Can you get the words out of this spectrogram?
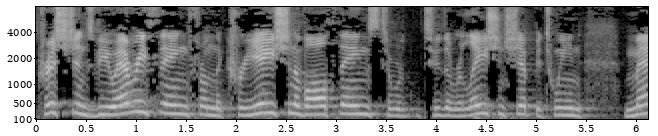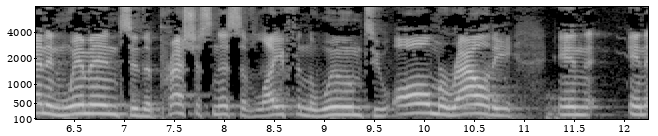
Christians view everything from the creation of all things to, to the relationship between men and women to the preciousness of life in the womb to all morality in, in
